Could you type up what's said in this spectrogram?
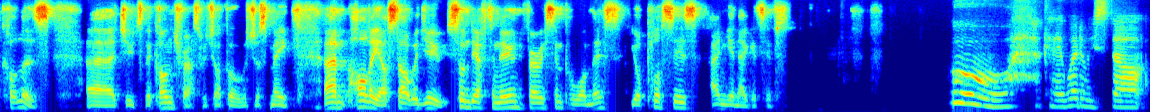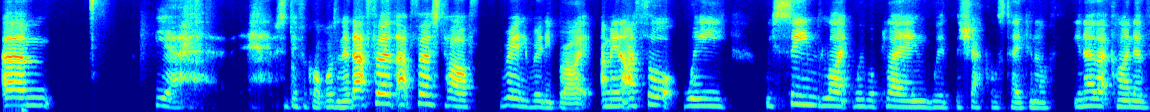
colours uh, due to the contrast, which I thought was just me. Um, Holly, I'll start with you. Sunday afternoon, very simple one this your pluses and your negatives. Oh, okay. Where do we start? Um, yeah, it was difficult, wasn't it? That first that first half really, really bright. I mean, I thought we we seemed like we were playing with the shackles taken off. You know, that kind of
